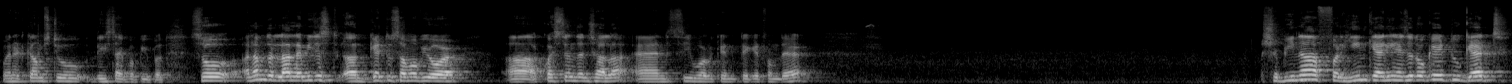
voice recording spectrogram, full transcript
when it comes to these type of people. So, Alhamdulillah, let me just uh, get to some of your uh, questions, inshallah, and see where we can take it from there. Shabina Farheen carrying, is it okay to get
